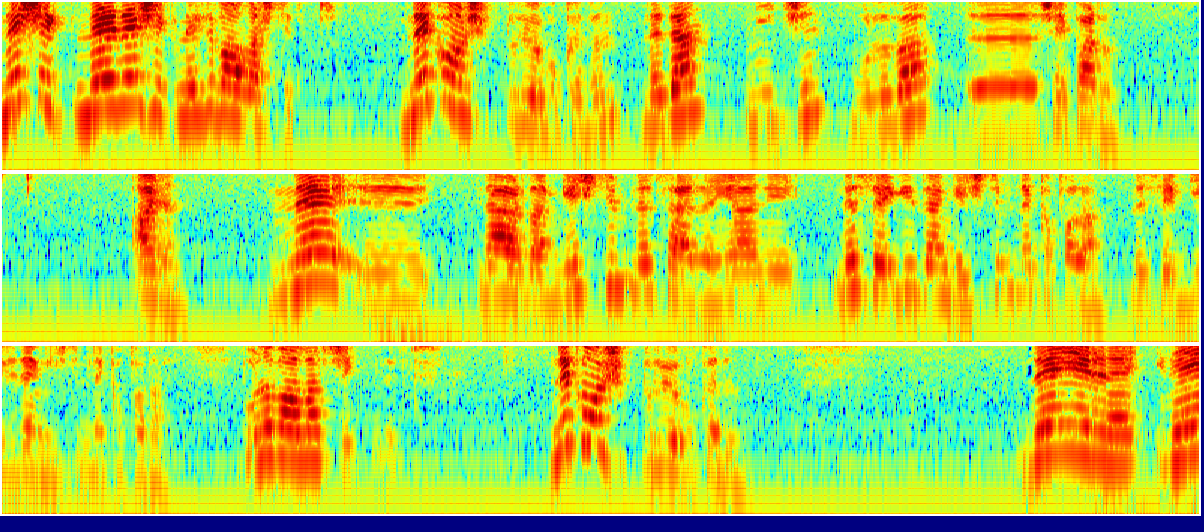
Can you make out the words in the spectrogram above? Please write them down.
Ne şek ne ne şeklinde bağlaştırdık. Ne konuşup duruyor bu kadın? Neden? Niçin? Burada da eee, şey pardon. Aynen. Ne eee, nereden geçtim ne serden yani ne sevgiliden geçtim ne kafadan ne sevgiliden geçtim ne kafadan. Burada bağlaç şeklindedir. Ne konuşup duruyor bu kadın? Ne yerine ne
